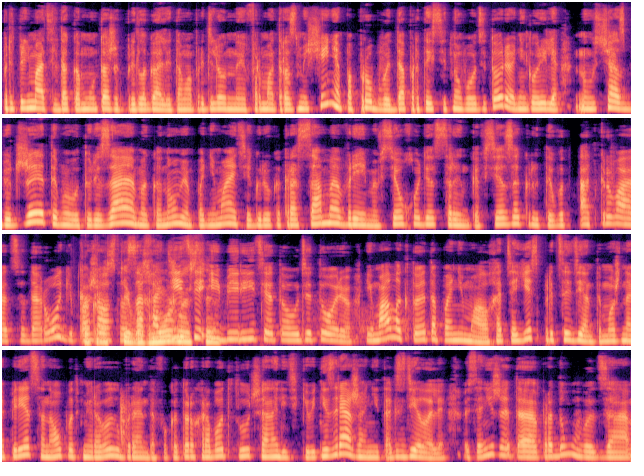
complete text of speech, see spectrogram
предприниматели, да, кому тоже предлагали там определенный формат размещения, попробовать, да, протестить новую аудиторию, они говорили, ну, сейчас бюджеты, мы вот урезаем, экономим, понимаете? Я говорю, как раз самое время, все уходят с рынка, все закрыты, вот открываются дороги, как пожалуйста, заходите и берите эту аудиторию. И мало кто это понимал, хотя есть прецедент клиенты, можно опереться на опыт мировых брендов, у которых работают лучшие аналитики. Ведь не зря же они так сделали. То есть они же это продумывают за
